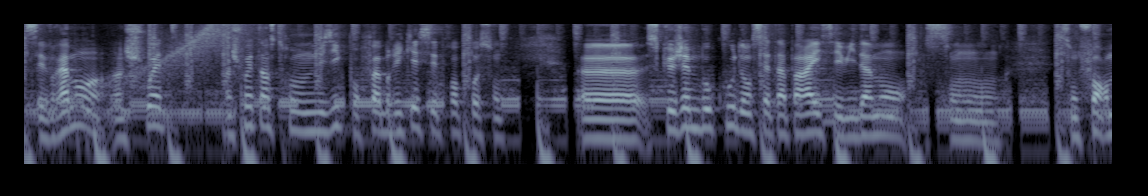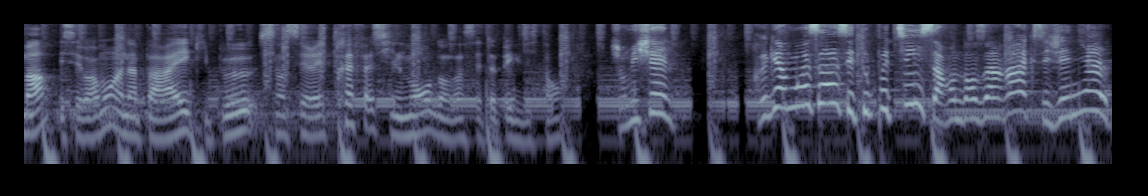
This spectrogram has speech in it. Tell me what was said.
c'est vraiment un chouette, un chouette instrument de musique pour fabriquer ses propres sons. Euh, ce que j'aime beaucoup dans cet appareil, c'est évidemment son, son format. Et c'est vraiment un appareil qui peut s'insérer très facilement dans un setup existant. Jean-Michel, Regarde-moi ça, c'est tout petit, ça rentre dans un rack, c'est génial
